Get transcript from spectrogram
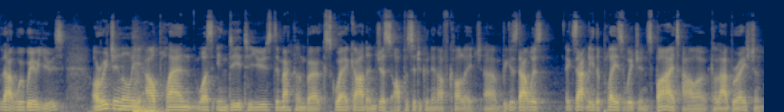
that we will use. originally our plan was indeed to use the Mecklenburgh Square Garden just opposite to Goodenough College uh, because that was exactly the place which inspired our collaboration.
